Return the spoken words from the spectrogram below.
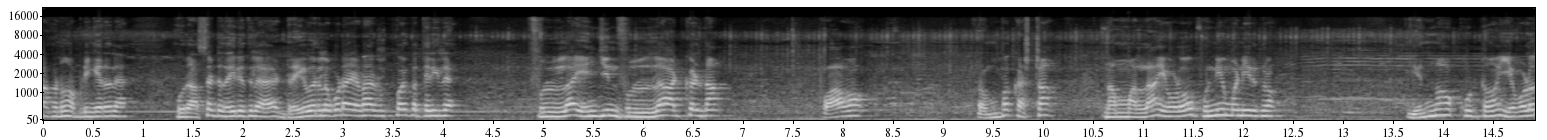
ஆகணும் அப்படிங்கிறதுல ஒரு அசட்டு தைரியத்தில் டிரைவரில் கூட இடம் போய் தெரியல. ஃபுல்லாக என்ஜின் ஃபுல்லாக ஆட்கள் தான். பாவம். ரொம்ப கஷ்டம். நம்மெல்லாம் எவ்வளோ புண்ணியம் பண்ணியிருக்கிறோம். என்ன கூட்டம் எவ்வளோ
